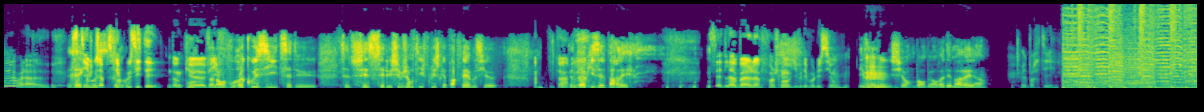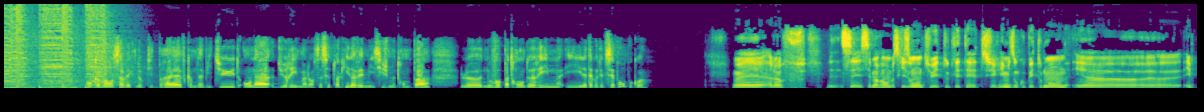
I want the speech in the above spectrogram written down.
Ah, Voilà. Steve Jobs. Donc, Vous- euh, non, non, vous recousite, c'est du, c'est, du subjonctif plus que parfait, monsieur. Le doc, il sait parler. c'est de la balle. hein. Franchement, vive l'évolution. Vive l'évolution. Bon, ben, on va démarrer, hein. C'est parti. On commence avec nos petites brèves, comme d'habitude. On a du RIM. Alors ça, c'est toi qui l'avais mis, si je me trompe pas. Le nouveau patron de RIM, il est à côté de ses pompes ou quoi? Ouais, alors c'est marrant parce qu'ils ont tué toutes les têtes chez RIM, ils ont coupé tout le monde et euh, et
